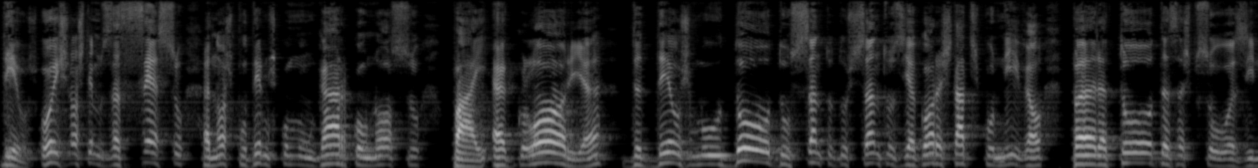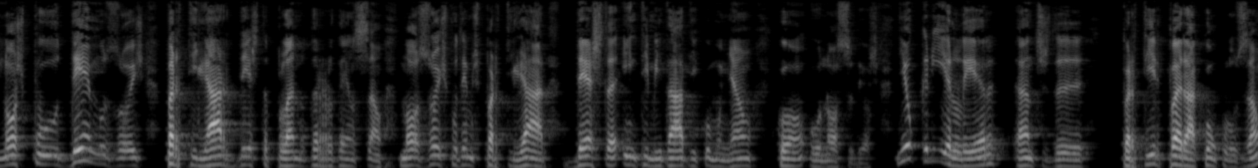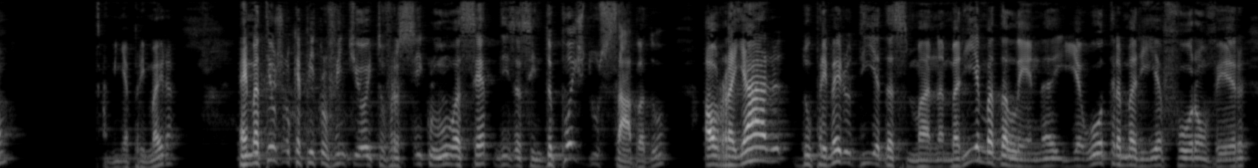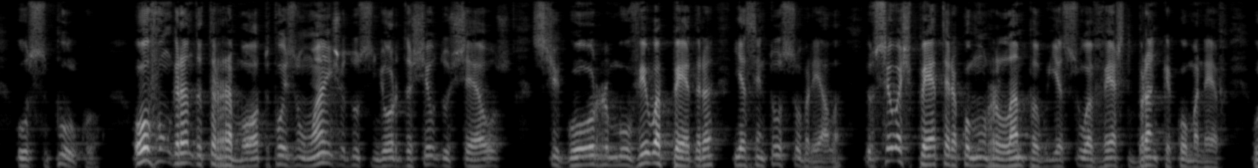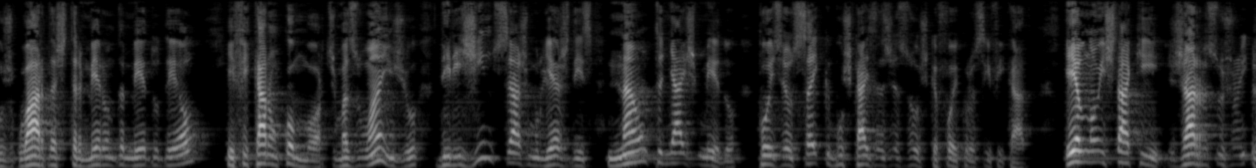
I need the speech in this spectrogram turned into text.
Deus. Hoje nós temos acesso a nós podermos comungar com o nosso Pai. A glória de Deus mudou do Santo dos Santos e agora está disponível para todas as pessoas e nós podemos hoje partilhar deste plano de redenção. Nós hoje podemos partilhar desta intimidade e comunhão com o nosso Deus. E eu queria ler, antes de partir para a conclusão, a minha primeira, em Mateus, no capítulo 28, versículo 1 a 7, diz assim: Depois do sábado, ao raiar do primeiro dia da semana, Maria Madalena e a outra Maria foram ver o sepulcro. Houve um grande terremoto, pois um anjo do Senhor desceu dos céus, chegou, removeu a pedra e assentou sobre ela. O seu aspecto era como um relâmpago e a sua veste branca como a neve. Os guardas tremeram de medo dele e ficaram como mortos. Mas o anjo, dirigindo-se às mulheres, disse: Não tenhais medo, pois eu sei que buscais a Jesus que foi crucificado. Ele não está aqui, já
